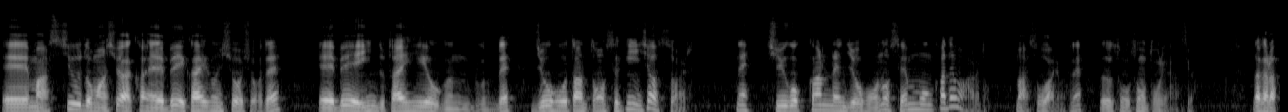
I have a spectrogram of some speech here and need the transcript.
えー、まあスチュードマン氏は米海軍少将で米インド太平洋軍分で情報担当の責任者を務める、ね、中国関連情報の専門家でもあるとまあそうありますねそその通りなんですよ。だから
